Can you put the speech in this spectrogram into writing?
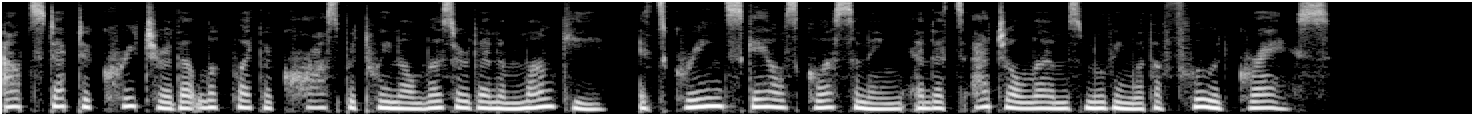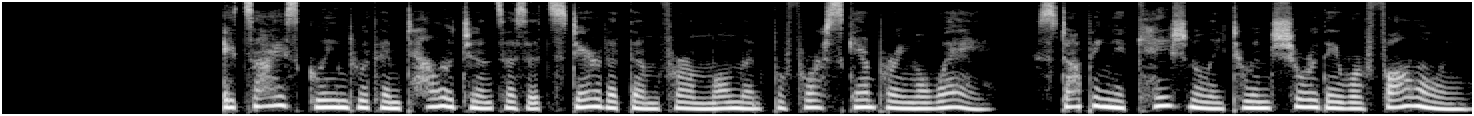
Out stepped a creature that looked like a cross between a lizard and a monkey, its green scales glistening and its agile limbs moving with a fluid grace. Its eyes gleamed with intelligence as it stared at them for a moment before scampering away, stopping occasionally to ensure they were following.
